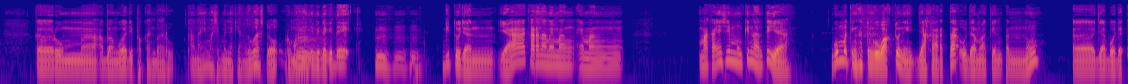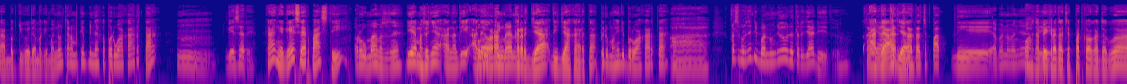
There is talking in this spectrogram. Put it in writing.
ke rumah abang gue di Pekanbaru, tanahnya masih banyak yang luas dok, rumahnya aja Hmm. gede-gede. Hmm, hmm, hmm. gitu dan ya karena memang emang makanya sih mungkin nanti ya gue mau tinggal tunggu waktu nih. Jakarta udah makin penuh eh, Jabodetabek juga udah makin penuh ntar mungkin pindah ke Purwakarta Hmm, geser ya. kan ngegeser pasti Rumah maksudnya. Iya maksudnya eh, nanti ada orang kerja di Jakarta tapi rumahnya di Purwakarta. Ah, kan sebenarnya di Bandung juga udah terjadi itu. Ada ker- aja. Kereta cepat di apa namanya? Wah di- tapi kereta cepat kalau kata gua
